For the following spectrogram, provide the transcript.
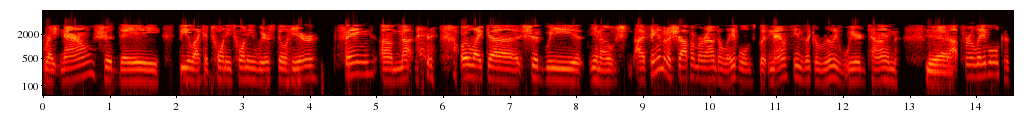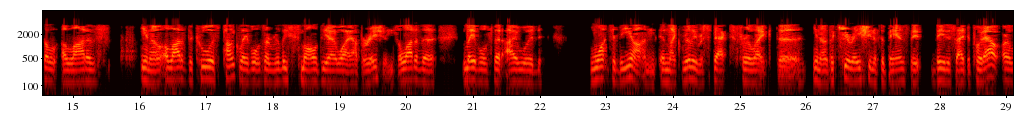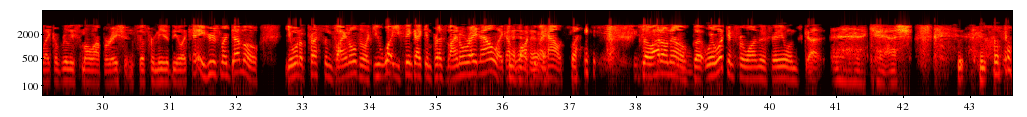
right now? Should they be like a 2020 We're Still Here thing? Um, not, or like, uh, should we, you know, sh- I think I'm going to shop them around to labels, but now seems like a really weird time to shop for a label because a, a lot of you know a lot of the coolest punk labels are really small DIY operations. A lot of the labels that I would want to be on and like really respect for like the you know the curation of the bands they they decide to put out are like a really small operation. So for me to be like, hey, here's my demo. You want to press some vinyl? They're like, you what? You think I can press vinyl right now? Like I'm locked in my house. Like, so I don't know, but we're looking for one if anyone's got uh, cash.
